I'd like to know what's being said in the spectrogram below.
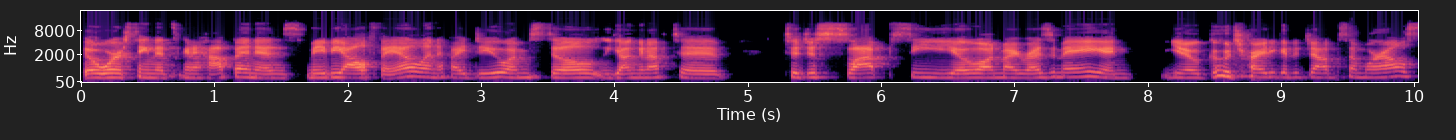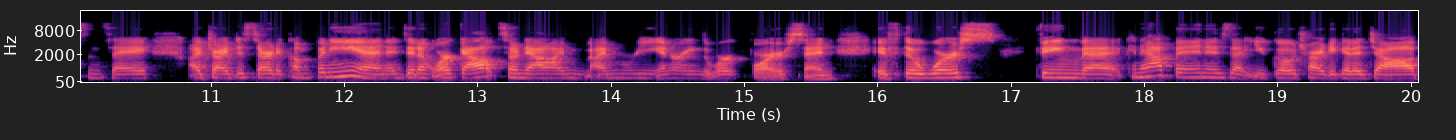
the worst thing that's going to happen is maybe I'll fail. And if I do, I'm still young enough to to just slap CEO on my resume and you know go try to get a job somewhere else and say I tried to start a company and it didn't work out so now I'm I'm re-entering the workforce and if the worst thing that can happen is that you go try to get a job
